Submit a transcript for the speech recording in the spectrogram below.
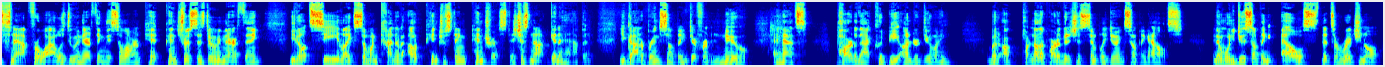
Snap for a while was doing their thing. They still are. And P- Pinterest is doing their thing you don't see like someone kind of out Pinteresting Pinterest. It's just not going to happen. You got to bring something different and new. And that's part of that could be underdoing, but another part of it is just simply doing something else. And then when you do something else that's original,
